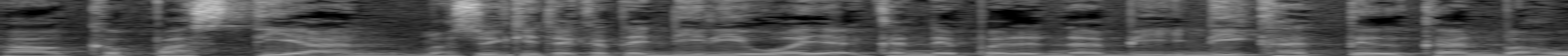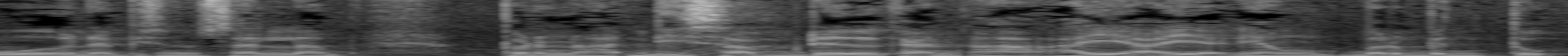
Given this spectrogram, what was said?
ha, kepastian. Maksud kita kata diriwayatkan daripada Nabi. Dikatakan bahawa Nabi SAW pernah disabdakan ha, ayat-ayat yang berbentuk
